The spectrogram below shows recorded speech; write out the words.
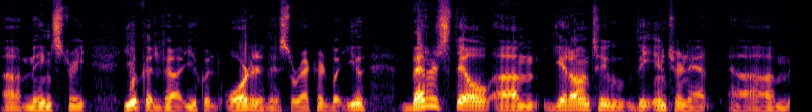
uh, Main Street. You could uh, you could order this record, but you better still um, get onto the internet. Um,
